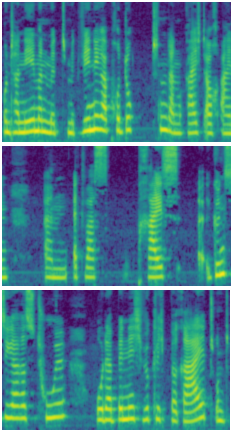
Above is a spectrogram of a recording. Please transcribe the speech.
Unternehmen mit, mit weniger Produkten, dann reicht auch ein ähm, etwas preisgünstigeres Tool oder bin ich wirklich bereit und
